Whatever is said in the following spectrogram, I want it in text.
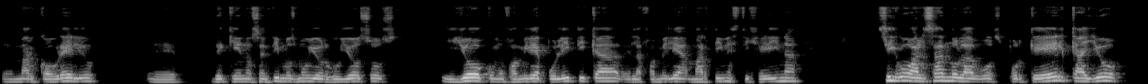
eh, Marco Aurelio, eh, de quien nos sentimos muy orgullosos, y yo como familia política de la familia Martínez Tijerina, sigo alzando la voz porque él cayó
